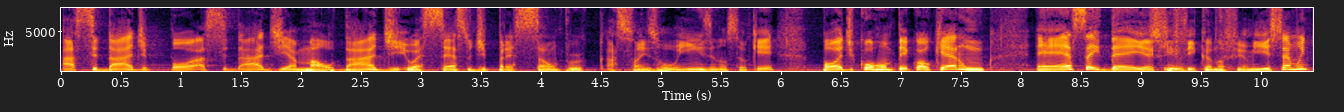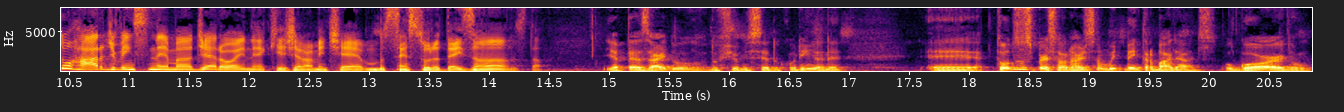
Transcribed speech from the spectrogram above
a cidade, a cidade, a maldade, o excesso de pressão por ações ruins e não sei o que, pode corromper qualquer um. É essa a ideia Sim. que fica no filme. E isso é muito raro de ver em cinema de herói, né? Que geralmente é censura 10 anos e tal. E apesar do, do filme ser do Coringa, né? É, todos os personagens são muito bem trabalhados. O Gordon,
